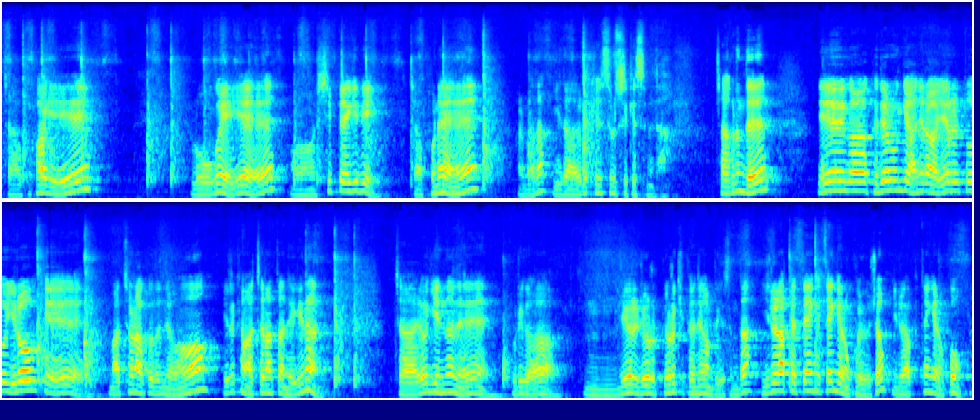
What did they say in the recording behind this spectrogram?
자 곱하기 로그 A의 어, C 빼기 B 자 분의 얼마다? 2다 이렇게 쓸 수 있겠습니다. 자 그런데 얘가 그대로인 게 아니라 얘를 또 이렇게 맞춰놨거든요. 이렇게 맞춰놨다는 얘기는 자 여기 있는 애 우리가 음, 얘를 요렇게, 변형하면 되겠습니다. 1을 앞에 땡, 땡겨놓고 요죠? 1을 앞에 땡겨놓고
